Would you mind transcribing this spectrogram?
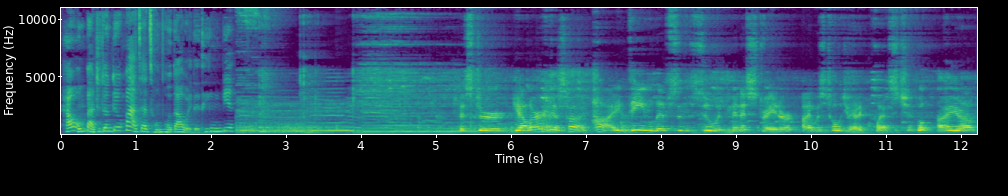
好，我们把这段对话再从头到尾的听一遍。Mr. Geller? Yes, hi. Hi, Dean Lipson, Zoo Administrator. I was told you had a question. Well, I, uh,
